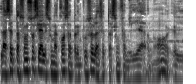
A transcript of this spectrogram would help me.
la aceptación social es una cosa, pero incluso la aceptación familiar, ¿no? El,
